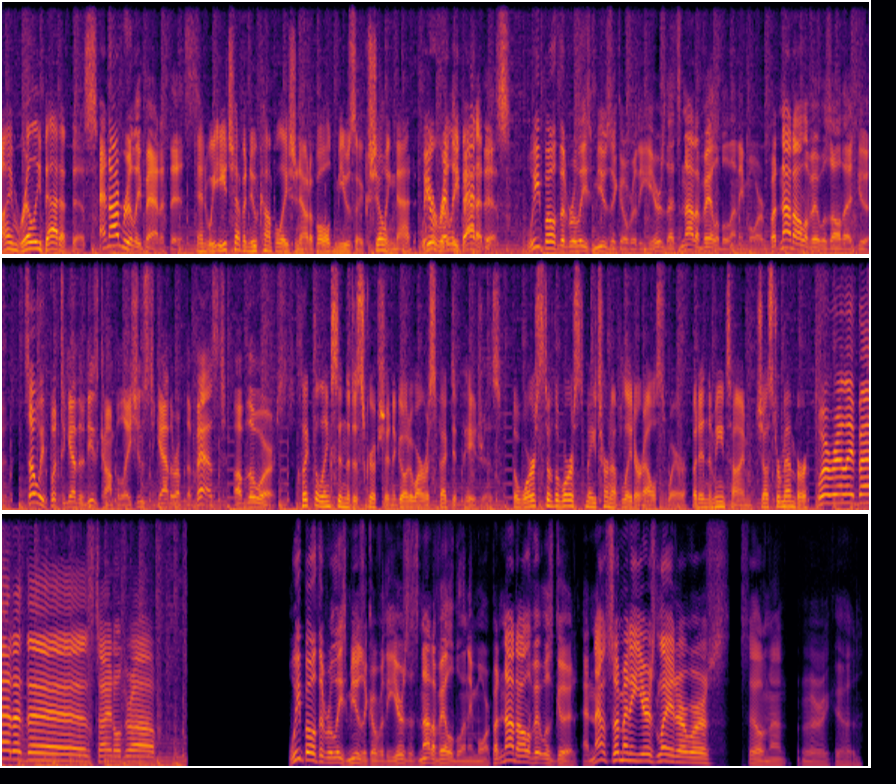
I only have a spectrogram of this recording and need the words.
I'm really bad at this. And I'm really bad at this. And we each have a new compilation out of old music showing that We're really bad at this. We both have released music over the years that's not available anymore, but not all of it was all that good. So we've put together these compilations to gather up the best of the worst. Click the links in the description to go to our respective pages. The worst of the worst may turn up later elsewhere, but in the meantime, just remember We're really bad at this! Title drop. We both have released music over the years that's not available anymore, but not all of it was good. And now, so many years later, we're still not very good.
